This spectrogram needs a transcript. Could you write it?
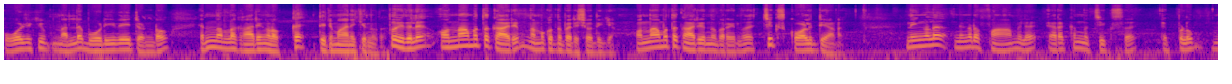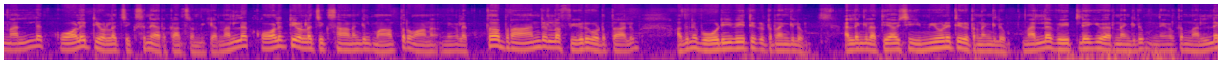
കോഴിക്ക് നല്ല ബോഡി വെയിറ്റ് ഉണ്ടോ എന്നുള്ള കാര്യങ്ങളൊക്കെ തീരുമാനിക്കുന്നത്. അപ്പോൾ ഇതിൽ ഒന്നാമത്തെ കാര്യം നമുക്കൊന്ന് പരിശോധിക്കാം. ഒന്നാമത്തെ കാര്യം എന്ന് പറയുന്നത് ചിക്സ് ക്വാളിറ്റിയാണ് നിങ്ങൾ നിങ്ങളുടെ ഫാമിൽ ഇറക്കുന്ന ചിക്സ് എപ്പോഴും നല്ല ക്വാളിറ്റിയുള്ള ചിക്സിനെ ഇറക്കാൻ ശ്രമിക്കുക. നല്ല ക്വാളിറ്റിയുള്ള ചിക്സ് ആണെങ്കിൽ മാത്രമാണ് നിങ്ങൾ എത്ര ബ്രാൻഡുള്ള ഫീഡ് കൊടുത്താലും അതിന് ബോഡി വെയിറ്റ് കിട്ടണമെങ്കിലും അല്ലെങ്കിൽ അത്യാവശ്യം ഇമ്മ്യൂണിറ്റി കിട്ടണമെങ്കിലും നല്ല വെയിറ്റിലേക്ക് വരണമെങ്കിലും നിങ്ങൾക്ക് നല്ല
